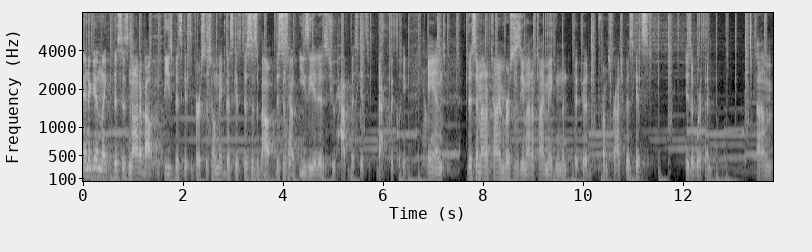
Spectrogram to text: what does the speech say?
And again, like this is not about these biscuits versus homemade biscuits. This is about, this is how easy it is to have biscuits that quickly. Yeah. And this amount of time versus the amount of time making the, the good from scratch biscuits, is it worth it? Um,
